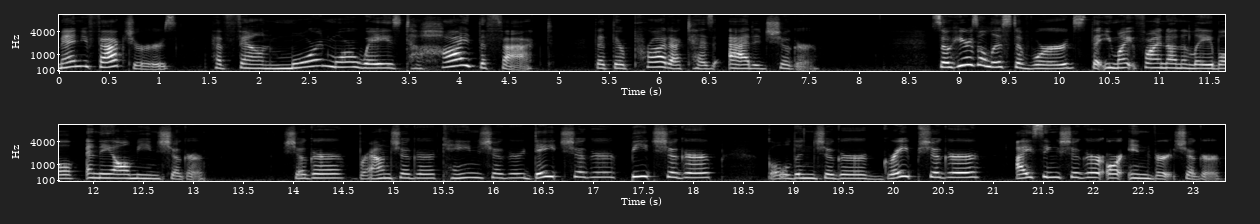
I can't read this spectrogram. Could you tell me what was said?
manufacturers have found more and more ways to hide the fact that their product has added sugar. So here's a list of words that you might find on a label, and they all mean sugar sugar, brown sugar, cane sugar, date sugar, beet sugar, golden sugar, grape sugar, icing sugar, or invert sugar.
